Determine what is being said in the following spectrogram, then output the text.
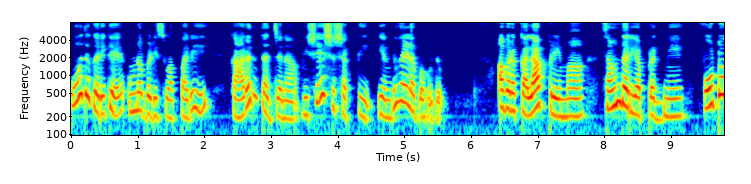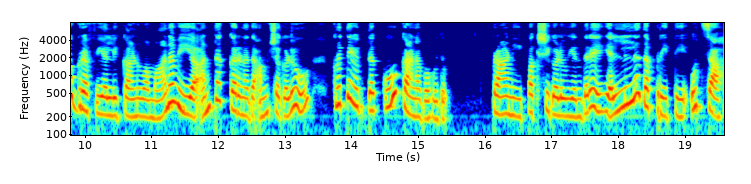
ಓದುಗರಿಗೆ ಉಣಬಡಿಸುವ ಪರಿ ಕಾರಂತಜ್ಜನ ವಿಶೇಷ ಶಕ್ತಿ ಎಂದು ಹೇಳಬಹುದು. ಅವರ ಕಲಾಪ್ರೇಮ, ಸೌಂದರ್ಯ ಪ್ರಜ್ಞೆ, ಫೋಟೋಗ್ರಫಿಯಲ್ಲಿ ಕಾಣುವ ಮಾನವೀಯ ಅಂತಃಕರಣದ ಅಂಶಗಳು ಕೃತಿಯುದ್ದಕ್ಕೂ ಕಾಣಬಹುದು. ಪ್ರಾಣಿ ಪಕ್ಷಿಗಳು ಎಂದರೆ ಎಲ್ಲದ ಪ್ರೀತಿ, ಉತ್ಸಾಹ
